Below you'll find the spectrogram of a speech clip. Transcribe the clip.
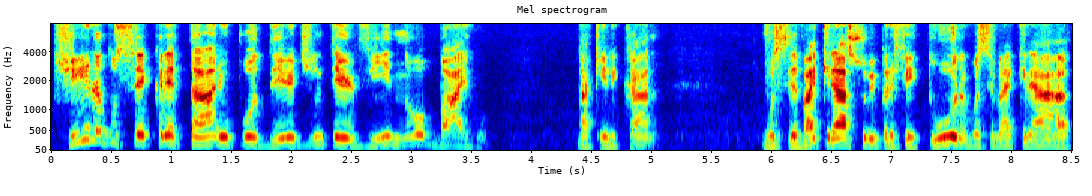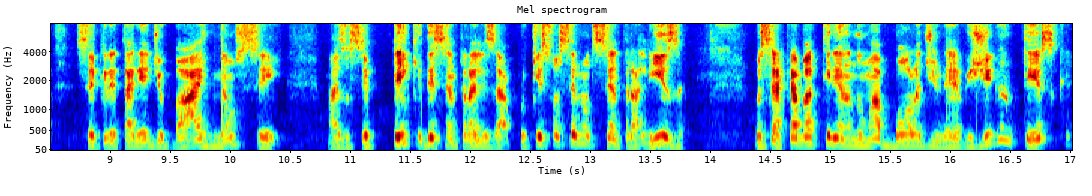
tira do secretário o poder de intervir no bairro daquele cara. Você vai criar subprefeitura, você vai criar secretaria de bairro, não sei. Mas você tem que descentralizar, porque se você não descentraliza, você acaba criando uma bola de neve gigantesca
